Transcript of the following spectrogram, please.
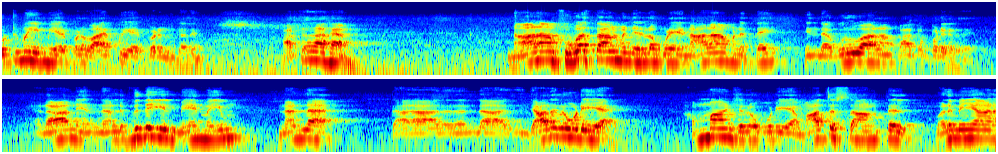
ஒற்றுமையும் ஏற்பட வாய்ப்பு ஏற்படுகின்றது. அடுத்ததாக நாலாம் சுகஸ்தானம் என்று சொல்லக்கூடிய நாலாம் இடத்தை இந்த குருவாலால் பார்க்கப்படுகிறது. அதனால் நல்ல விதையில் மேன்மையும் நல்ல இந்த ஜாதகருடைய அம்மான்னு சொல்லக்கூடிய மாத்தஸ்தானத்தில் வலிமையான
